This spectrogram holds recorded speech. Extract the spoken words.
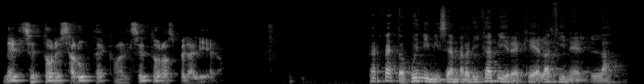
nel settore salute, ecco, nel settore ospedaliero. Perfetto, quindi mi sembra di capire che alla fine la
